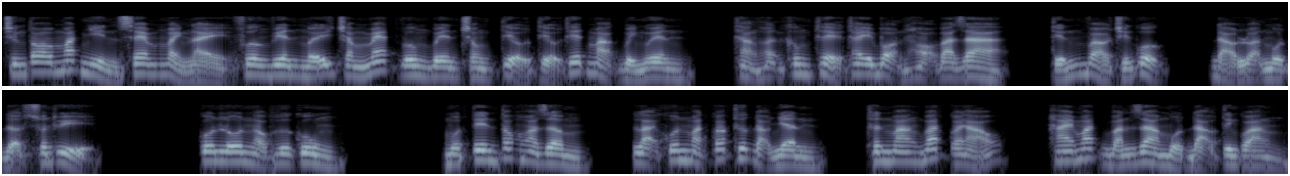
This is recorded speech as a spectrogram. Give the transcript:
Chứng to mắt nhìn xem mảnh này phương viên mấy trăm mét vuông bên trong tiểu tiểu thiết mạc bình nguyên, thẳng hận không thể thay bọn họ ba ra tiến vào chiến cuộc, đảo loạn một đợt xuân thủy. Côn lôn ngọc hư cung. Một tên tóc hoa dâm, lại khuôn mặt các thước đạo nhân, thân mang bát quái áo, hai mắt bắn ra một đạo tinh quang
